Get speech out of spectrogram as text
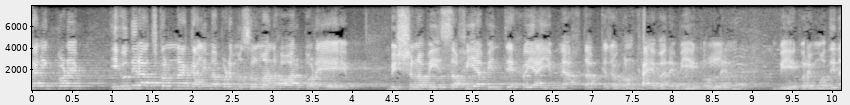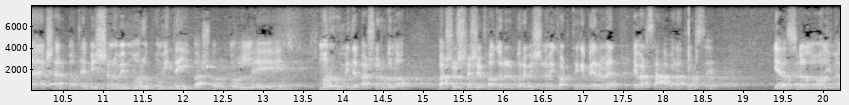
খানিক পরে ইহুদি রাজকন্যা কালিমা পড়ে মুসলমান হওয়ার পরে বিশ্বনবী সাফিয়া বিনতে হইয়া ইবনে আখতাবকে যখন খাইবারে বিয়ে করলেন বিয়ে করে মদিনায় আসার পথে বিশ্বনবী মরুভূমিতেই বাসর করলেন। মরুভূমিতে বাসর হলো, বাসর শেষে ফজরের পরে বিশ্বনবী ঘর থেকে বেরোলেন, এবার সাহাবারা ধরছে, ইয়া রাসূলুল্লাহ, ওয়ালিমা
